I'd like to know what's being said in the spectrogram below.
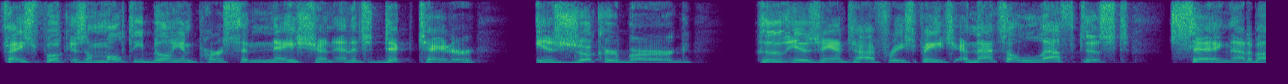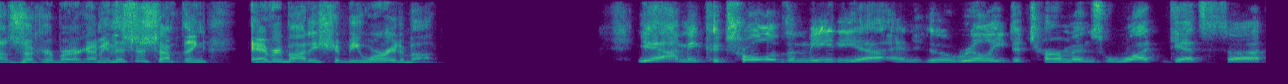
Facebook is a multi-billion person nation, and its dictator is Zuckerberg, who is anti-free speech. And that's a leftist saying that about Zuckerberg. I mean, this is something everybody should be worried about. Yeah, I mean, control of the media and who really determines what gets uh,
